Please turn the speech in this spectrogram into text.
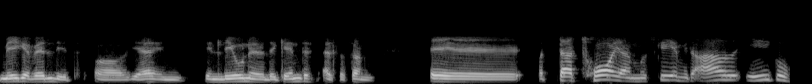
mega vældigt og ja, en, en levende legende. Altså sådan, Øh, og der tror jeg måske, at mit eget ego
